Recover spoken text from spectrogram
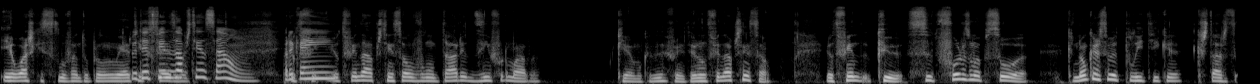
Eu acho que isso levanta o problema ético. Tu defendes a abstenção. Para eu quem... Defendo, eu defendo a abstenção voluntária desinformada, que é uma coisa diferente. Eu não defendo a abstenção. Eu defendo que se fores uma pessoa que não quer saber de política, que estás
